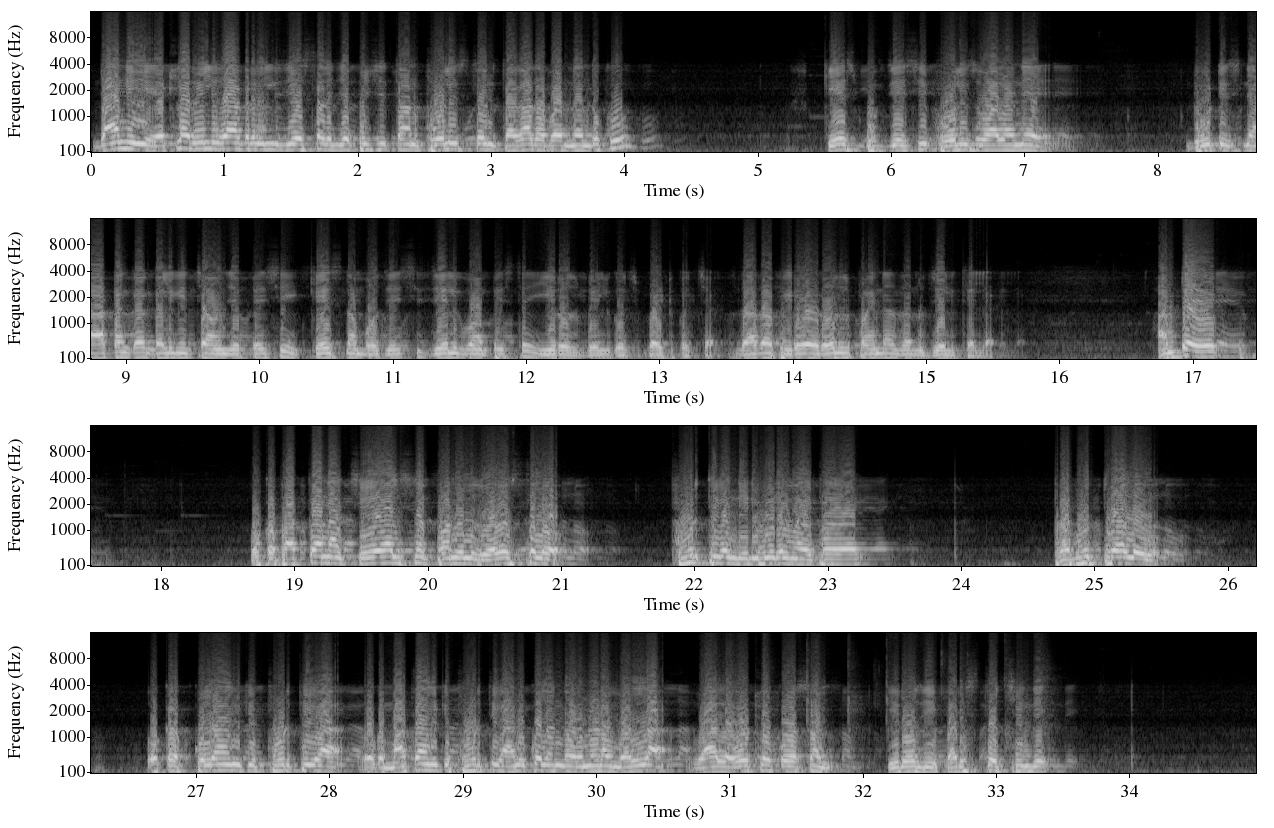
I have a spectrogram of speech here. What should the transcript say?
దాన్ని ఎట్లా రిలీజ్ ఆర్డర్ రిలీజ్ చేస్తారని చెప్పేసి తాను పోలీసుతో తగాద పడినందుకు కేసు బుక్ చేసి పోలీసు వాళ్ళనే డ్యూటీస్ని ఆటంకం కలిగించామని చెప్పేసి కేసు నమోదు చేసి జైలుకు పంపిస్తే ఈ రోజు బెయిల్కి వచ్చి బయటకు వచ్చాడు దాదాపు ఇరవై రోజుల పైన తను జైలుకి వెళ్ళాడు అంటే ఒక పక్కన చేయాల్సిన పనులు వ్యవస్థలో పూర్తిగా నిర్వీర్యం అయిపోయాయి. ప్రభుత్వాలు ఒక కులానికి పూర్తిగా ఒక మతానికి పూర్తిగా అనుకూలంగా ఉండడం వల్ల వాళ్ళ ఓట్ల కోసం ఈరోజు ఈ పరిస్థితి వచ్చింది.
